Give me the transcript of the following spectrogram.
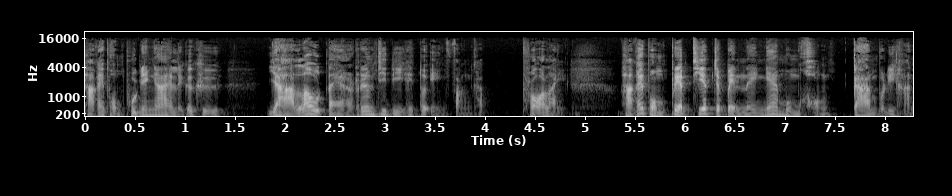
หากให้ผมพูดง่ายๆเลยก็คือ อย่าเล่าแต่เรื่องที่ดีให้ตัวเองฟังครับ เพราะอะไร หากให้ผมเปรียบเทียบจะเป็นในแง่มุมของ การบริหาร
